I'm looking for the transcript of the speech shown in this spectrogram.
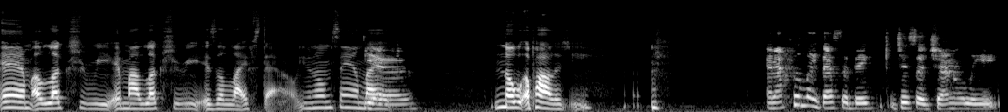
am a luxury, and my luxury is a lifestyle. You know what I'm saying? Like, yeah. no apology. And I feel like that's a big, just a generally,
